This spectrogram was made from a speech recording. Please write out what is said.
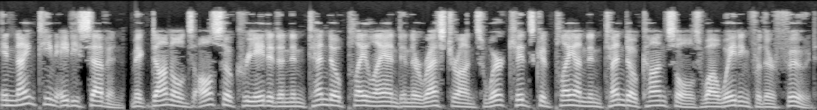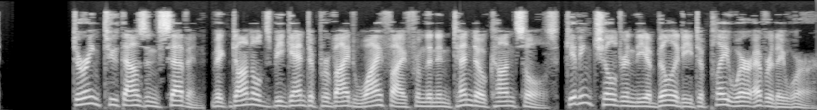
In 1987, McDonald's also created a Nintendo Play Land in their restaurants where kids could play on Nintendo consoles while waiting for their food. During 2007, McDonald's began to provide Wi-Fi from the Nintendo consoles, giving children the ability to play wherever they were.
